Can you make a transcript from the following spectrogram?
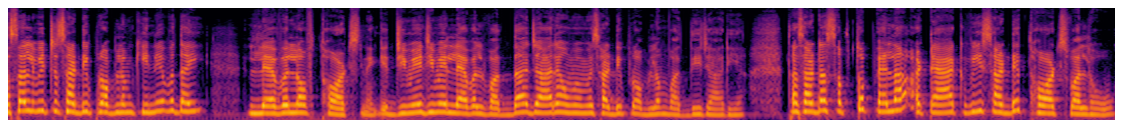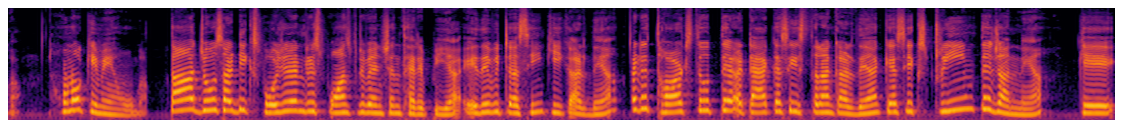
ਅਸਲ ਵਿੱਚ ਸਾਡੀ ਪ੍ਰੋਬਲਮ ਕਿਨੇ ਵਧਾਈ? ਲੈਵਲ ਆਫ ਥਾਟਸ ਨੇ ਕਿ ਜਿਵੇਂ ਜਿਵੇਂ ਲੈਵਲ ਵੱਧਦਾ ਜਾ ਰਿਹਾ, ਉਵੇਂ ਉਵੇਂ ਸਾਡੀ ਪ੍ਰੋਬਲਮ ਵੱਧਦੀ ਜਾ ਰਹੀ ਆ। ਤਾਂ ਸਾਡਾ ਸਭ ਤੋਂ ਪਹਿਲਾ ਅਟੈਕ ਵੀ ਸਾਡੇ ਥਾਟਸ ਵੱਲ ਹੋਊਗਾ। ਹੁਣ ਉਹ ਕਿਵੇਂ ਹੋਊਗਾ? ਤਾਂ ਜੋ ਸਾਡੀ exposure and response prevention therapy ਆ, ਇਹਦੇ ਵਿੱਚ ਅਸੀਂ ਕੀ ਕਰਦੇ ਆ? ਸਾਡੇ ਥਾਟਸ ਦੇ ਉੱਤੇ ਅਟੈਕ ਅਸੀਂ ਇਸ ਤਰ੍ਹਾਂ ਕਰਦੇ ਆ ਕਿ ਅਸੀਂ ਐਕਸਟ੍ਰੀਮ ਤੇ ਜਾਂਦੇ ਆ ਕਿ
